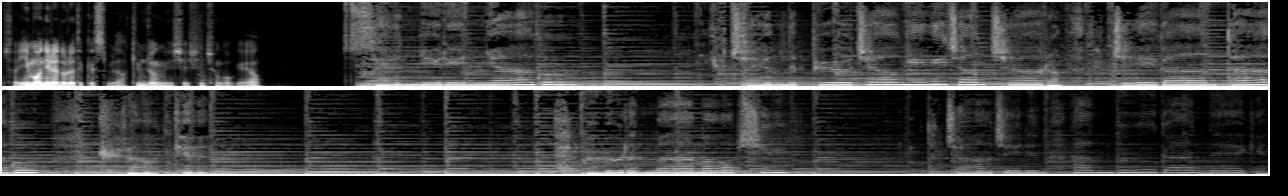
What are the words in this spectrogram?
자, 임원일의 노래 듣겠습니다. 김정민 씨의 신청곡이에요. 무슨 일 있냐고 요즘 내 표정이 전처럼 밝지가 않다고 그렇게 아무런 맘 없이 던져지는 안부가 내겐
